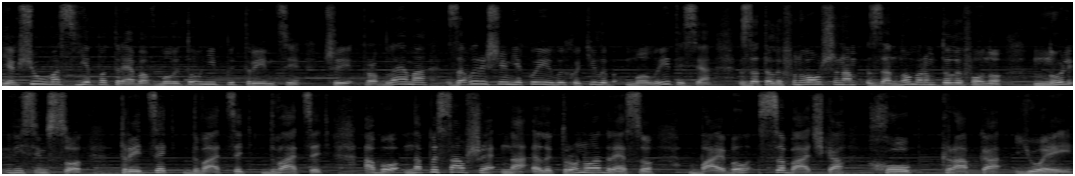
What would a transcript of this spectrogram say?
Якщо у вас є потреба в молитовній підтримці чи проблема, за вирішенням якої ви хотіли б молитися, зателефонувавши нам за номером телефону 0800 30 20 20 або написавши на електронну адресу biblesobachka.hope.ua.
